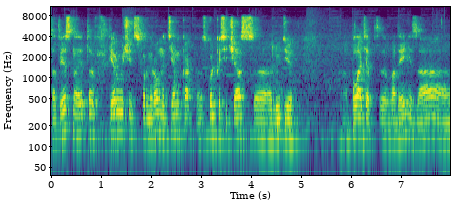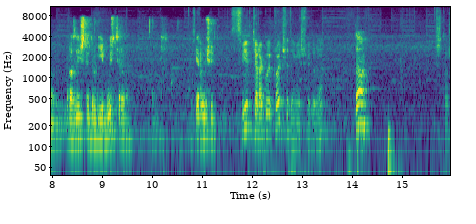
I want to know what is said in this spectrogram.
Соответственно, это в первую очередь сформировано тем, как, сколько сейчас э, люди э, платят в Адене за различные другие бустеры. Первую очередь. Свитки, рагу и прочее ты имеешь в виду, да? Да. Что ж,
